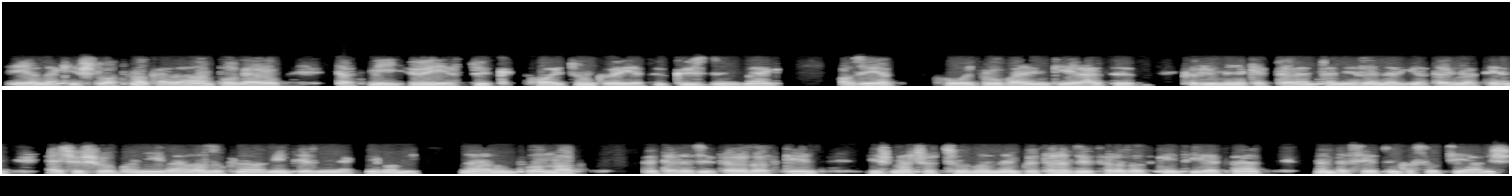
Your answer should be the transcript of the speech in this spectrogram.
élnek és laknak, az állampolgárok. Tehát mi őértük hajtunk, őértük küzdünk meg azért, hogy próbáljunk élhetőbb körülményeket teremteni az energia területén. Elsősorban nyilván azoknál az intézményeknél, amik nálunk vannak, kötelező feladatként, és másodszorban nem kötelező feladatként, illetve hát nem beszéltünk a szociális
